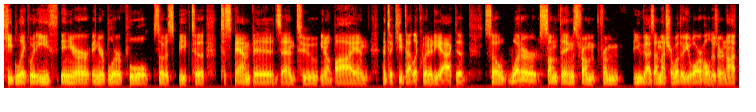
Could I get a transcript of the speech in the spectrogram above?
keep liquid ETH in your in your blur pool, so to speak, to to spam bids and to you know buy and and to keep that liquidity active. So what are some things from from you guys, I'm not sure whether you are holders or not.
